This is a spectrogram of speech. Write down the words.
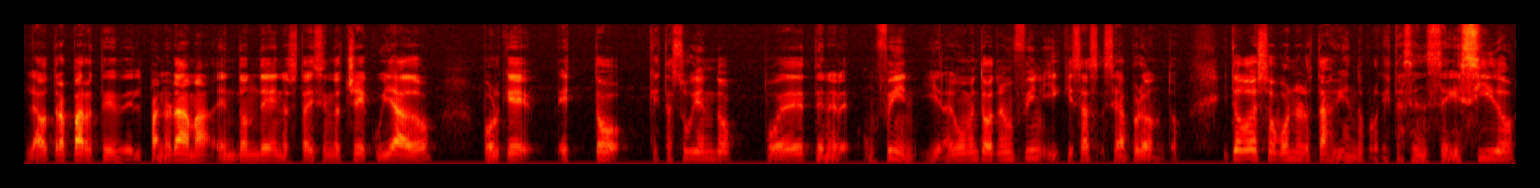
la otra parte del panorama en donde nos está diciendo, che, cuidado, porque esto que está subiendo puede tener un fin y en algún momento va a tener un fin y quizás sea pronto. Y todo eso vos no lo estás viendo porque estás enseguecido,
